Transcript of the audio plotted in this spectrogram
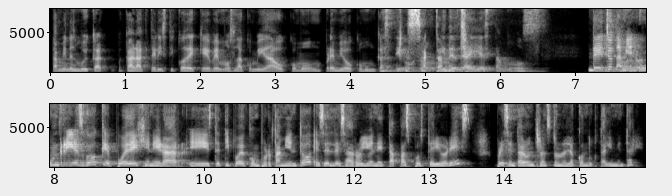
también es muy característico de que vemos la comida o como un premio o como un castigo. Exactamente. Y desde ahí estamos de hecho, también un riesgo que puede generar este tipo de comportamiento es el desarrollo en etapas posteriores, presentar un trastorno de la conducta alimentaria.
